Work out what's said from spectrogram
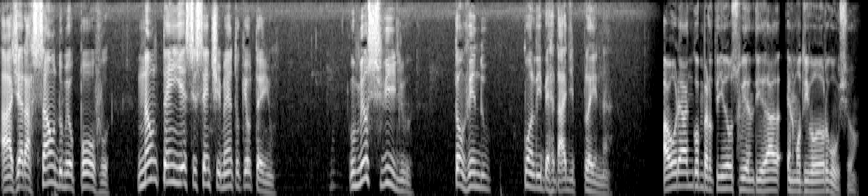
A geração do meu povo não tem esse sentimento que eu tenho. Os meus filhos estão vendo com a liberdade plena. ahora han convertido su identidad en motivo de orgullo.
